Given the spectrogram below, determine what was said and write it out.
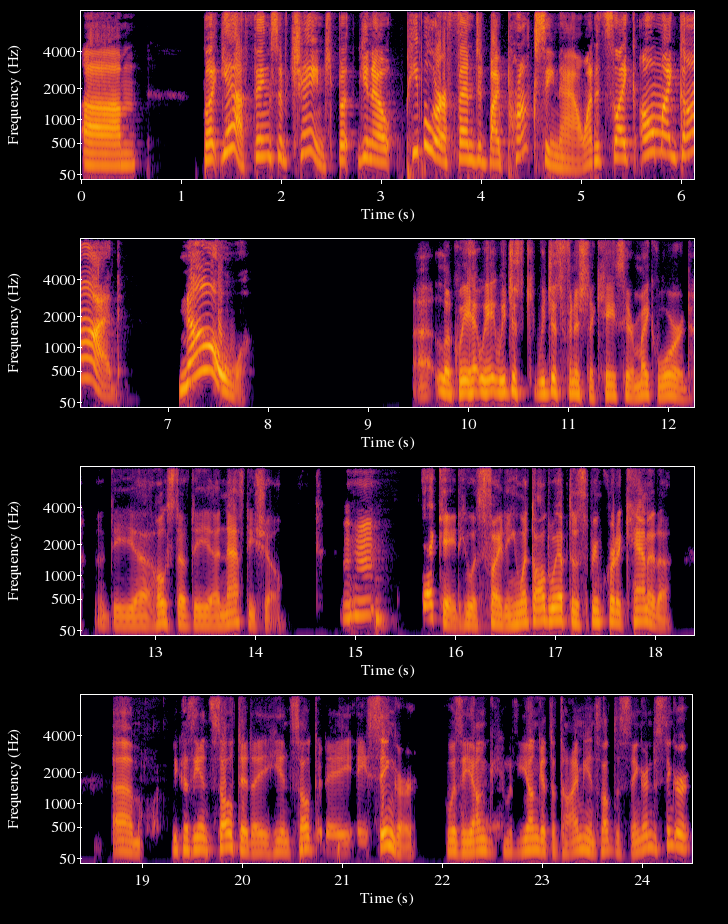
Um, but yeah, things have changed. But, you know, people are offended by proxy now. And it's like, oh my God, no. Uh, look, we, we we just we just finished a case here. Mike Ward, the uh, host of the uh, Nasty Show, Mm-hmm. Decade he was fighting. He went all the way up to the Supreme Court of Canada um, because he insulted a he insulted a, a singer who was a young he was young at the time. He insulted the singer, and the singer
